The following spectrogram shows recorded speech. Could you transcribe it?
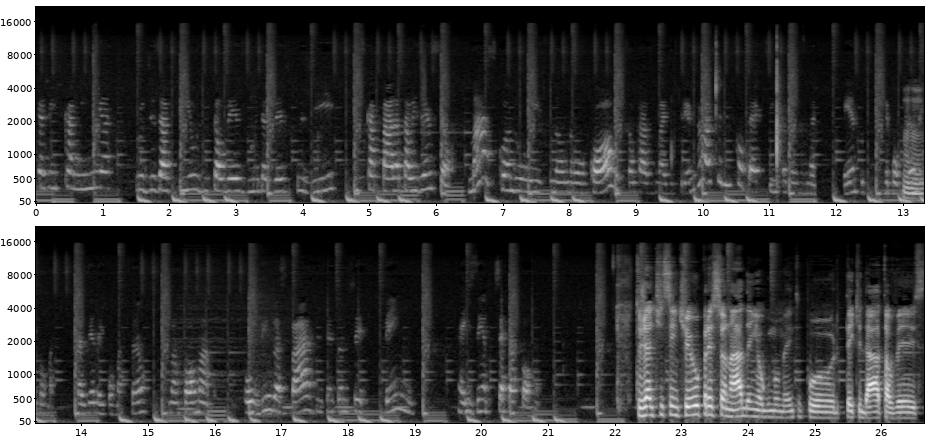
que a gente caminha para o desafio de talvez muitas vezes fugir e escapar da tal isenção. Mas quando isso não, não ocorre, são casos mais extremos, eu acho que a gente consegue sim fazer um jornalismo, reportando uhum. a informação, trazendo a informação de uma forma, ouvindo as partes, tentando ser bem é, isento de certa forma. Tu já te sentiu pressionada em algum momento por ter que dar, talvez,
